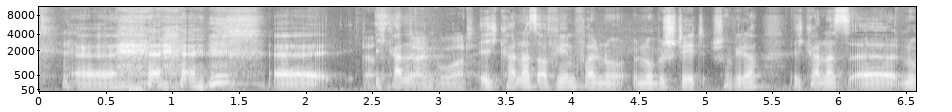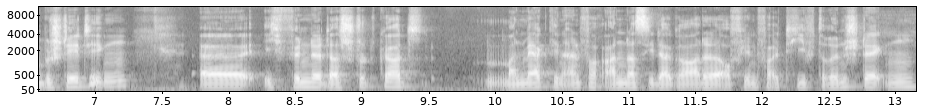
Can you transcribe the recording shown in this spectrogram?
äh, äh, das ich kann, ist dein Wort. Ich kann das auf jeden Fall nur, nur bestätigen, schon wieder, ich kann das äh, nur bestätigen. Äh, ich finde, dass Stuttgart, man merkt ihnen einfach an, dass sie da gerade auf jeden Fall tief drin stecken,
